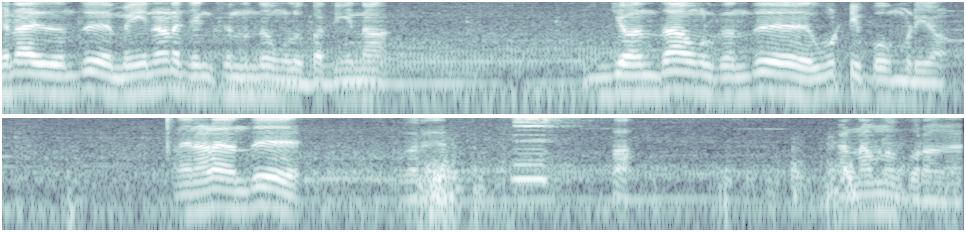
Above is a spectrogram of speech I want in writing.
ஏன்னா இது வந்து மெயினான ஜங்ஷன் வந்து உங்களுக்கு பார்த்தீங்கன்னா இங்கே வந்தால் உங்களுக்கு வந்து ஊட்டி போக முடியும். அதனால் வந்து பாருங்க. பா கண்ணாமனு போகிறாங்க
